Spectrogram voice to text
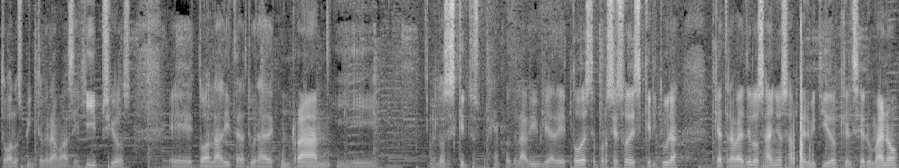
todos los pintogramas egipcios, eh, toda la literatura de Qumran y los escritos, por ejemplo, de la Biblia, de todo este proceso de escritura que a través de los años ha permitido que el ser humano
